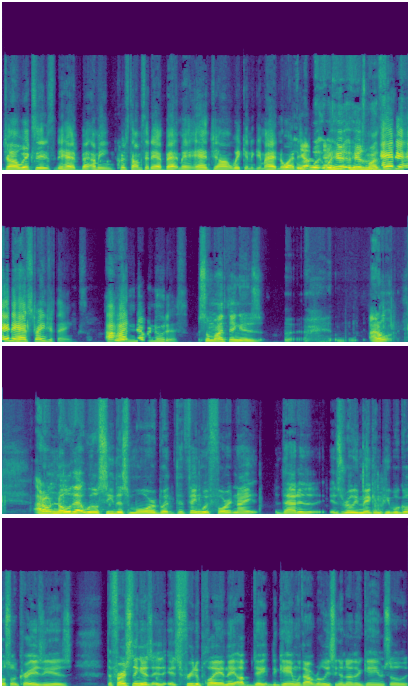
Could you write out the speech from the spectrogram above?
John Wick says they had. Ba- I mean, Chris Thomas said they had Batman and John Wick in the game. I had no well, idea. Yep, well, well, here, here's my thing. And they, and they had Stranger Things. I, I never knew this. so my thing is i don't i don't know that we'll see this more but the thing with fortnite that is is really making people go so crazy is the first thing is it's free to play and they update the game without releasing another game so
